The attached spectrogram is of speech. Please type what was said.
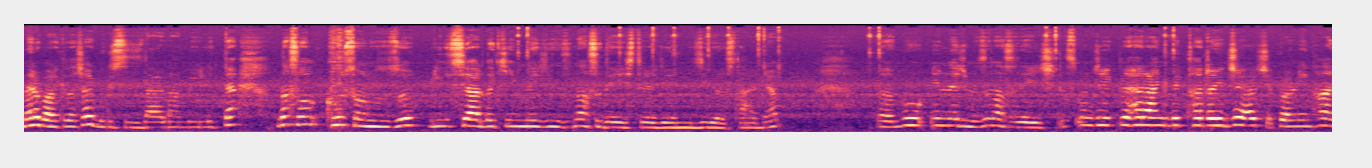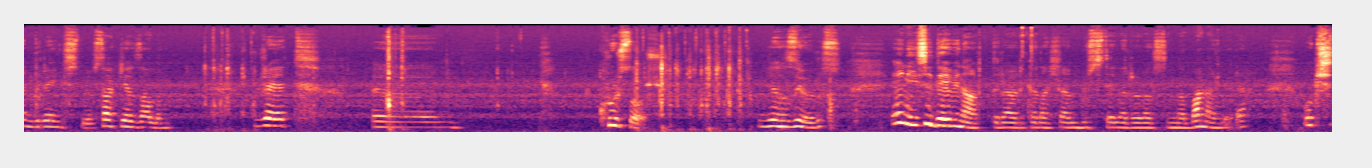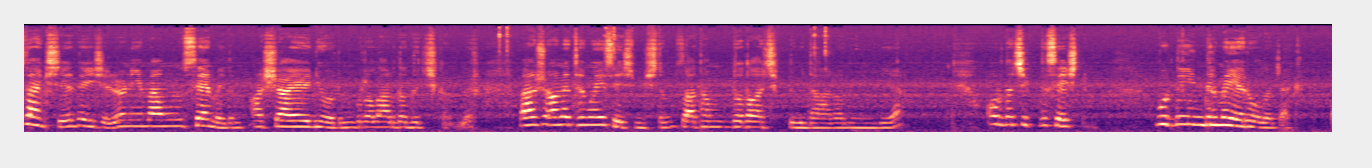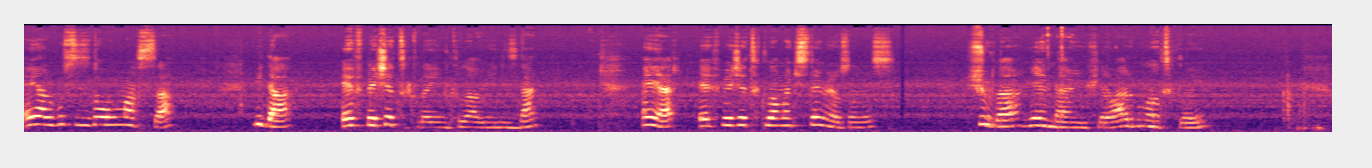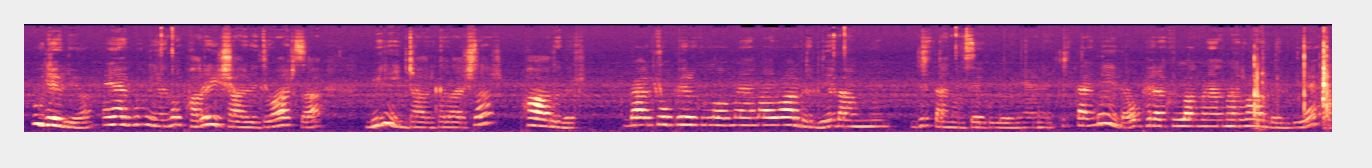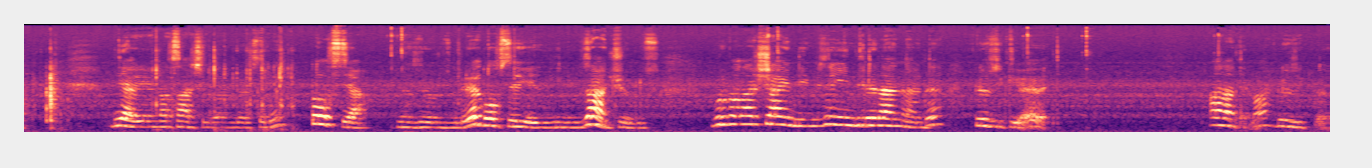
Merhaba arkadaşlar, bugün sizlerden birlikte nasıl kursorunuzu, bilgisayardaki imlecinizi nasıl değiştireceğinizi göstereceğim. Ee, Bu imlecimizi nasıl değiştiririz? Öncelikle herhangi bir tarayıcı açıp örneğin hangi renk istiyorsak yazalım. Red eee kursor yazıyoruz. En iyisi devin arttır arkadaşlar bu siteler arasında bana göre. O kişiden kişiye değişir. Örneğin ben bunu sevmedim. Aşağıya iniyorum. Buralarda da çıkabilir. Ben şu ana temayı seçmiştim. Zaten burada daha çıktı bir daha aranayım diye. Orada çıktı seçtim. Burada indirme yeri olacak. Eğer bu sizde olmazsa bir daha F5'e tıklayın klavyenizden. Eğer F5'e tıklamak istemiyorsanız şurada yeniden yükle var. Buna tıklayın. Bu geliyor. Eğer bunun yanında para işareti varsa bilin ki arkadaşlar pahalıdır. Belki opera kullanmayanlar vardır diye ben bunu cidden nasıl yapılıyorum yani cidden değil de opera kullanmayanlar vardır diye diğer yeri nasıl açıldığını göstereyim. Dosya yazıyoruz buraya. Dosya gezginimizi açıyoruz. Buradan aşağı indiğimizde indirilenler de gözüküyor. Evet. Ana tema gözüktü.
